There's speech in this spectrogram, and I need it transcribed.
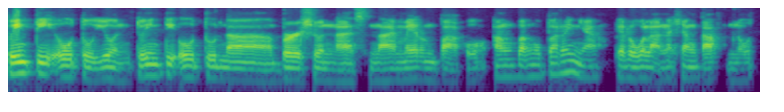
2002 yun, 2002 na version nas na meron pa ako. Ang bango pa rin niya, pero wala na siyang top note.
